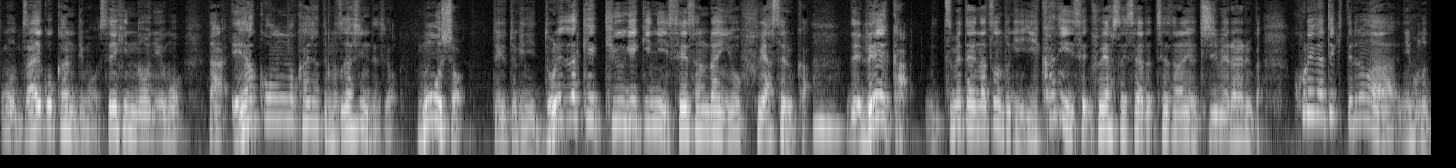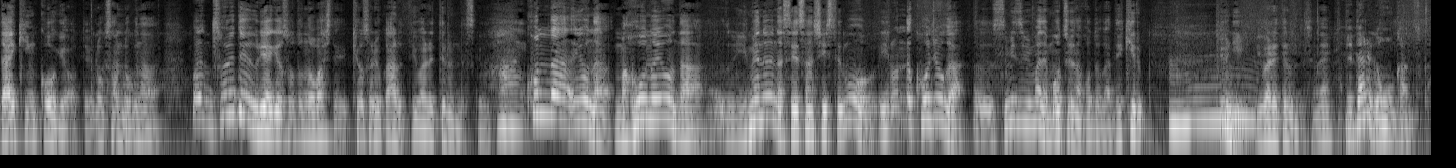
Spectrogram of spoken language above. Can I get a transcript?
もう在庫管理も製品納入も、エアコンの会社って難しいんですよ。猛暑。という時に、どれだけ急激に生産ラインを増やせるか。で、冷夏、冷たい夏の時にいかにせ増やした生産ラインを縮められるか。これができてるのが日本の大金工業という6367。これそれで売り上げを相当伸ばして競争力あるって言われてるんですけど、はいこんなような魔法のような夢のような生産システムをいろんな工場がう隅々まで持つようなことができるというふうに言われてるんですよね。で、誰が儲かるんですか？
